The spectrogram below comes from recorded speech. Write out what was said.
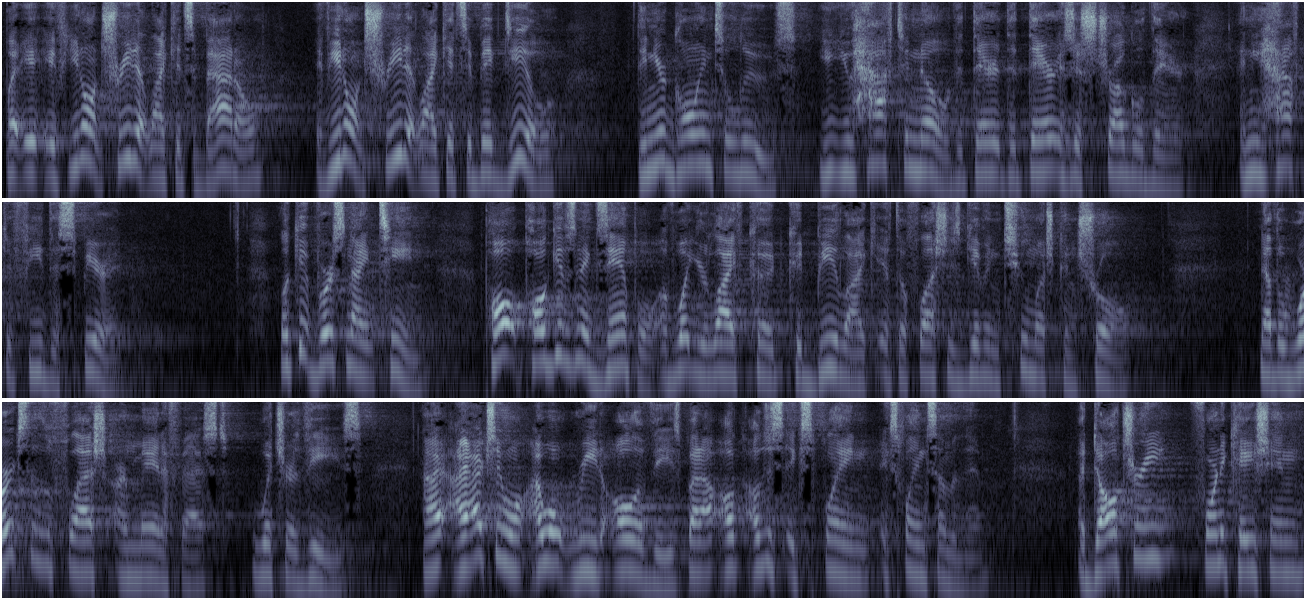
But if you don't treat it like it's a battle, if you don't treat it like it's a big deal, then you're going to lose. You, you have to know that there, that there is a struggle there, and you have to feed the Spirit. Look at verse 19. Paul, Paul gives an example of what your life could, could be like if the flesh is given too much control. Now, the works of the flesh are manifest, which are these. I, I actually won't, I won't read all of these, but I'll, I'll just explain, explain some of them. Adultery, fornication,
